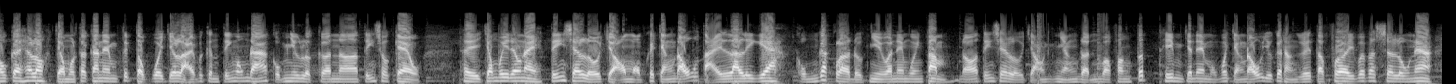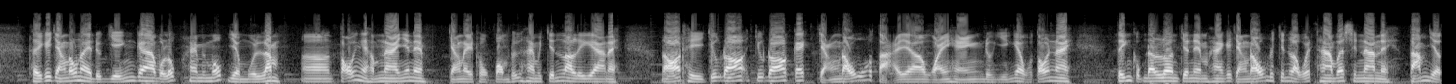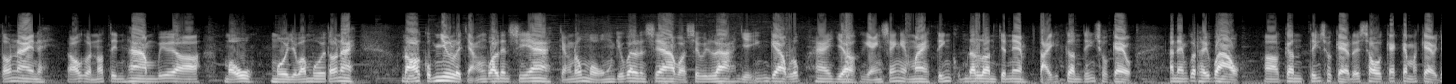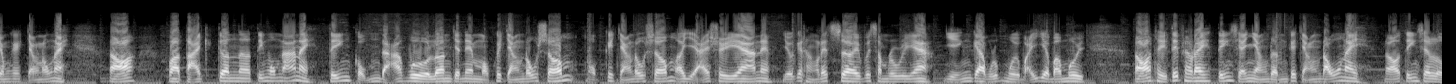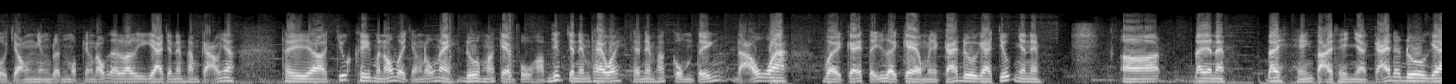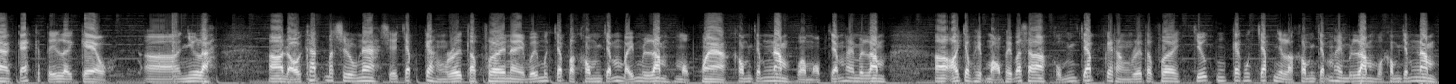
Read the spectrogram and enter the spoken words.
Ok hello, chào mừng tất cả anh em tiếp tục quay trở lại với kênh Tiếng bóng đá cũng như là kênh uh, Tiếng số kèo. Thì trong video này Tiến sẽ lựa chọn một cái trận đấu tại La Liga cũng rất là được nhiều anh em quan tâm. Đó Tiến sẽ lựa chọn nhận định và phân tích thêm cho anh em một cái trận đấu giữa cái thằng Getafe với Barcelona. Thì cái trận đấu này được diễn ra vào lúc 21 giờ 15 uh, ờ, tối ngày hôm nay nhé anh em. Trận này thuộc vòng thứ 29 La Liga này. Đó thì trước đó trước đó các trận đấu tại uh, ngoại hạng được diễn ra vào tối nay Tiến cũng đã lên cho anh em hai cái trận đấu đó chính là West Ham với Arsenal này 8 giờ tối nay này đó rồi Nottingham với uh, MU 10 giờ 30 tối nay. Đó cũng như là trận Valencia trận đấu muộn giữa Valencia và Sevilla diễn ra vào lúc 2 giờ rạng sáng ngày mai Tiến cũng đã lên cho anh em tại cái kênh Tiến số kèo. Anh em có thể vào uh, kênh Tiến số kèo để soi các cái mã kèo trong các trận đấu này. Đó và tại cái kênh ờ, tiếng bóng đá này tiến cũng đã vừa lên cho anh em một cái trận đấu sớm một cái trận đấu sớm ở giải Serie A anh em giữa cái thằng Lecce với Sampdoria diễn ra vào lúc 17 giờ 30 đó thì tiếp theo đây tiến sẽ nhận định cái trận đấu này. Đó tiến sẽ lựa chọn nhận định một trận đấu tại La Liga cho anh em tham khảo nha. Thì uh, trước khi mà nói về trận đấu này đưa mã kèo phù hợp nhất cho anh em theo ấy thì anh em hãy cùng tiến đảo qua về cái tỷ lệ kèo mà nhà cái đưa ra trước nha anh em. Uh, đây anh em. Đây hiện tại thì nhà cái đã đưa ra các cái tỷ lệ kèo uh, như là à, đội khách Barcelona sẽ chấp cái thằng Retafe này với mức chấp là 0.75 một hòa 0.5 và 1.25 à, ở trong hiệp 1 thì Barcelona cũng chấp cái thằng Retafe trước các mức chấp như là 0.25 và 0.5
